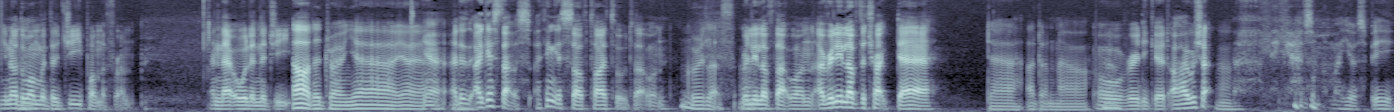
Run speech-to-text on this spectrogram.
You know the Mm. one with the jeep on the front, and they're all in the jeep. Oh, the drone. Yeah, yeah, yeah. yeah, I, I guess that was. I think it's self-titled that one. Gorillaz. Really uh, love that one. I really love the track Dare. Dare. I don't know. Oh, really good. Oh, I wish I Oh. maybe I have some on my USB.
